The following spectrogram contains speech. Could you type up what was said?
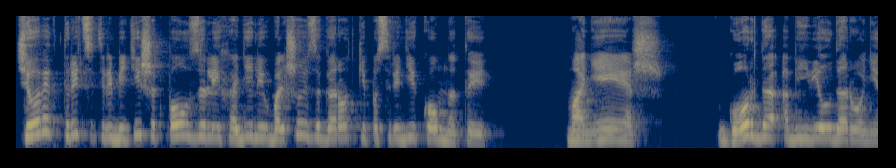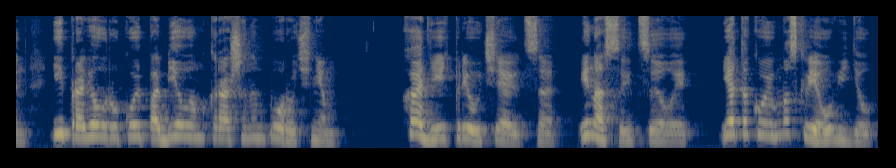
Человек тридцать ребятишек ползали и ходили в большой загородке посреди комнаты. «Манеж!» – гордо объявил Доронин и провел рукой по белым крашеным поручням. «Ходить приучаются, и носы целые. Я такой в Москве увидел.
